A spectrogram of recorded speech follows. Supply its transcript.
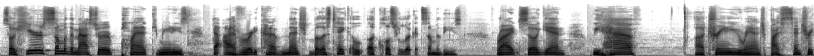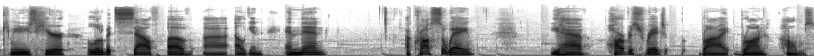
So here's some of the master plan communities that I've already kind of mentioned, but let's take a, a closer look at some of these, right? So again, we have uh, Trinity Ranch by Century Communities here, a little bit south of uh, Elgin, and then across the way, you have Harvest Ridge by Brohn Homes.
